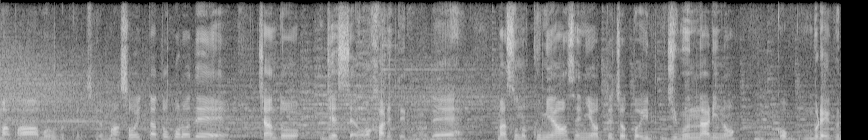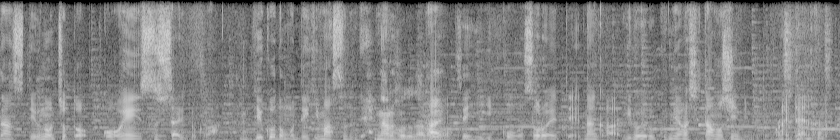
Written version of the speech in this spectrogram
まあ、パワームーブっていうんですけど、まあ、そういったところでちゃんとジェスチャーが分かれてるので。うんまあ、その組み合わせによってちょっと自分なりのこうブレイクダンスっていうのをちょっとこう演出したりとかっていうこともできますんで、なるほどなるほど、はい、ぜひこう揃えてなんかいろいろ組み合わせて楽しんでみてもらいたいなと。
